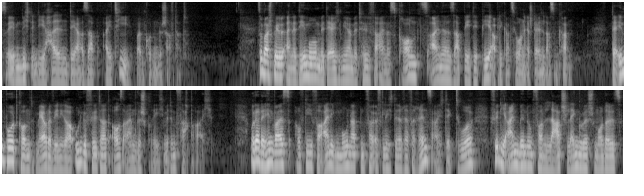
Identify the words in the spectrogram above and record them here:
es eben nicht in die Hallen der SAP IT beim Kunden geschafft hat. Zum Beispiel eine Demo, mit der ich mir mit Hilfe eines Prompts eine SAP BTP-Applikation erstellen lassen kann. Der Input kommt mehr oder weniger ungefiltert aus einem Gespräch mit dem Fachbereich. Oder der Hinweis auf die vor einigen Monaten veröffentlichte Referenzarchitektur für die Einbindung von Large Language Models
